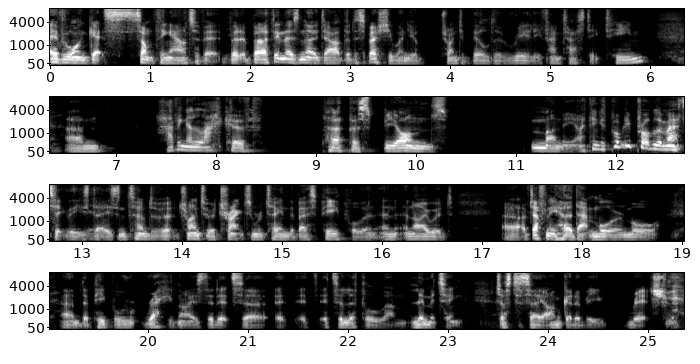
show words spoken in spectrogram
everyone gets something out of it. But but i think there's no doubt that especially when you're trying to build a really fantastic team um, having a lack of purpose beyond money, I think is probably problematic these yeah. days in terms of uh, trying to attract and retain the best people. And and, and I would, uh, I've definitely heard that more and more um, that people recognise that it's a it, it's a little um, limiting just to say I'm going to be rich.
